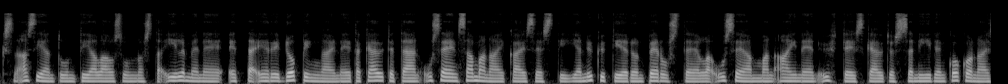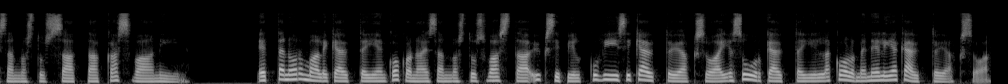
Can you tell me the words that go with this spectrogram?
X asiantuntijalausunnosta ilmenee, että eri dopingaineita käytetään usein samanaikaisesti ja nykytiedon perusteella useamman aineen yhteiskäytössä niiden kokonaisannostus saattaa kasvaa niin, että normaalikäyttäjien kokonaisannostus vastaa 1,5 käyttöjaksoa ja suurkäyttäjillä 3-4 käyttöjaksoa.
